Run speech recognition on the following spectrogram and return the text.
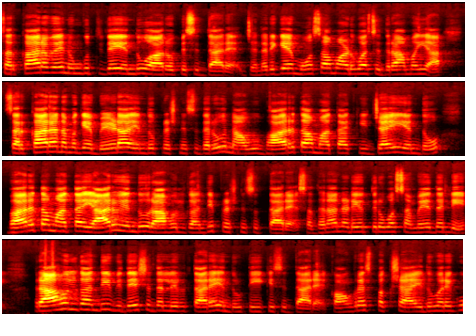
ಸರ್ಕಾರವೇ ನುಂಗುತ್ತಿದೆ ಎಂದು ಆರೋಪಿಸಿದ್ದಾರೆ. ಜನರಿಗೆ ಮೋಸ ಮಾಡುವ ಸಿದ್ದರಾಮಯ್ಯ, ಸರ್ಕಾರ ನಮಗೆ ಬೇಡ ಎಂದು ಪ್ರಶ್ನಿಸಿದರು. ನಾವು ಭಾರತ ಮಾತಾ ಕಿ ಜೈ ಎಂದು, ಭಾರತ ಮಾತಾ ಯಾರು ಎಂದು ರಾಹುಲ್ ಗಾಂಧಿ ಪ್ರಶ್ನಿಸುತ್ತಾರೆ. ಸದನ ನಡೆಯುತ್ತಿರುವ ಸಮಯದಲ್ಲಿ ರಾಹುಲ್ ಗಾಂಧಿ ವಿದೇಶದಲ್ಲಿರುತ್ತಾರೆ ಎಂದು ಟೀಕಿಸಿದ್ದಾರೆ. ಕಾಂಗ್ರೆಸ್ ಪಕ್ಷ ಇದುವರೆಗೂ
